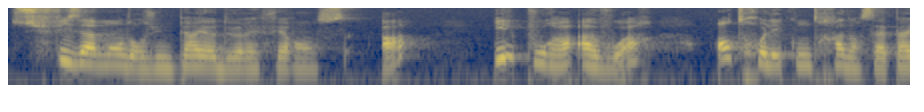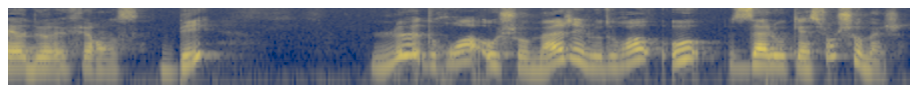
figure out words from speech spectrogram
suffisamment dans une période de référence A, il pourra avoir, entre les contrats dans sa période de référence B, le droit au chômage et le droit aux allocations chômage.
